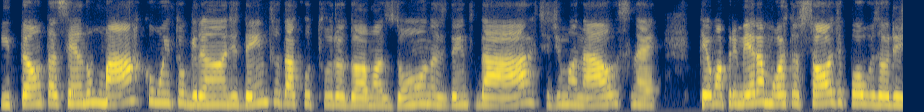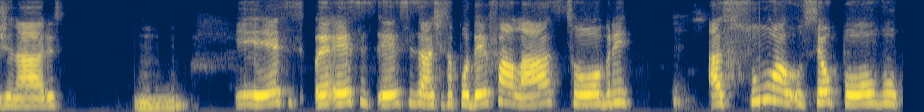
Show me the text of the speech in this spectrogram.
Então, está sendo um marco muito grande dentro da cultura do Amazonas, dentro da arte de Manaus, né? Ter uma primeira mostra só de povos originários. Uhum. E esses, esses, esses artistas poder falar sobre a sua, o seu povo,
